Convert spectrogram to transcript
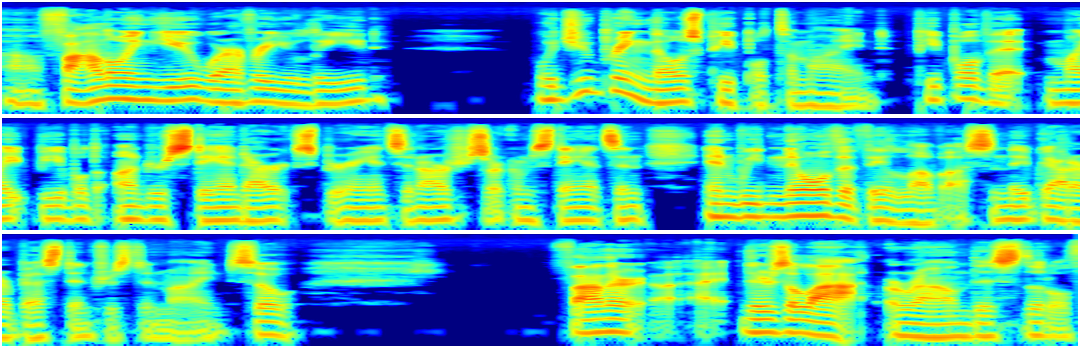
uh, following you wherever you lead. Would you bring those people to mind? People that might be able to understand our experience and our circumstance, and and we know that they love us and they've got our best interest in mind. So, Father, I, there's a lot around this little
